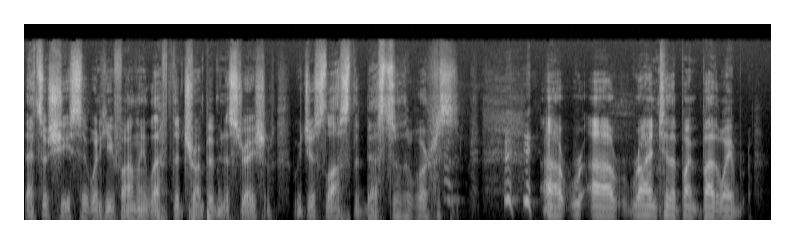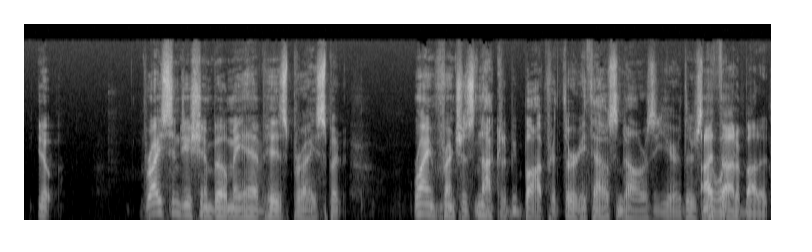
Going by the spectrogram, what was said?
That's what she said when he finally left the Trump administration. We just lost the best of the worst. uh, uh, Ryan, to the point. By the way, you know, Bryson DeChambeau may have his price, but Ryan French is not going to be bought for thirty thousand dollars a year. There's no I way. thought about it,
